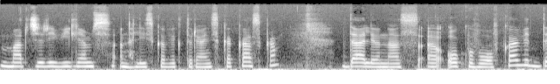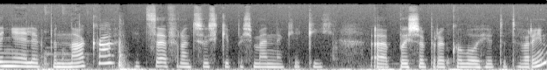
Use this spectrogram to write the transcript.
Марджері Вільямс, англійська вікторіанська казка. Далі у нас е, Око Вовка від Даніеля Пеннака, і це французький письменник, який е, пише про екологію та тварин.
